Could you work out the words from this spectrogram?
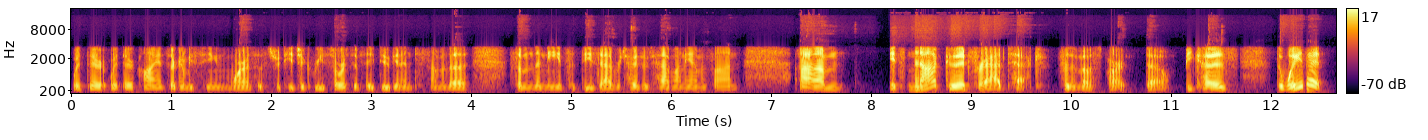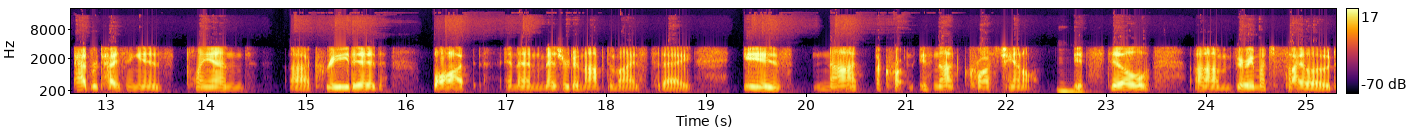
with their with their clients. They're going to be seen more as a strategic resource if they do get into some of the some of the needs that these advertisers have on Amazon. Um, it's not good for ad tech for the most part, though, because the way that advertising is planned, uh, created, bought, and then measured and optimized today is not acro- is not cross channel. Mm-hmm. It's still um, very much siloed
